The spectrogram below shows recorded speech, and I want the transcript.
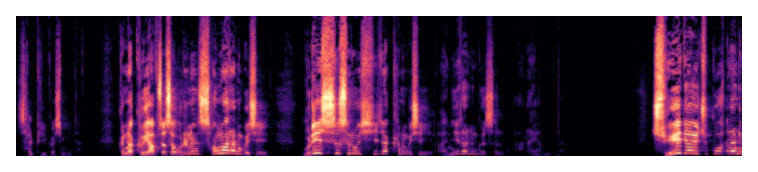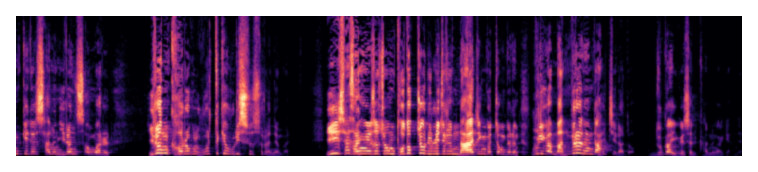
살필 것입니다. 그러나 그에 앞서서 우리는 성화라는 것이 우리 스스로 시작하는 것이 아니라는 것을 알아야 합니다. 죄에 대하여 죽고 하나님께 대해 사는 이런 성화를, 이런 거룩을 어떻게 우리 스스로 하냐 말이에요. 이 세상에서 좀 도덕적으로 윤리적으로 좀 나아진 것 정도는 우리가 만들어낸다 할지라도 누가 이것을 가능하게 하냐.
